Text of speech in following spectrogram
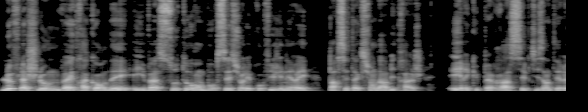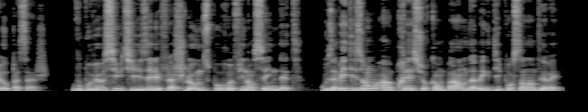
Le flash loan va être accordé et il va s'auto-rembourser sur les profits générés par cette action d'arbitrage et récupérera ses petits intérêts au passage. Vous pouvez aussi utiliser les flash loans pour refinancer une dette. Vous avez disons un prêt sur Compound avec 10% d'intérêt.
